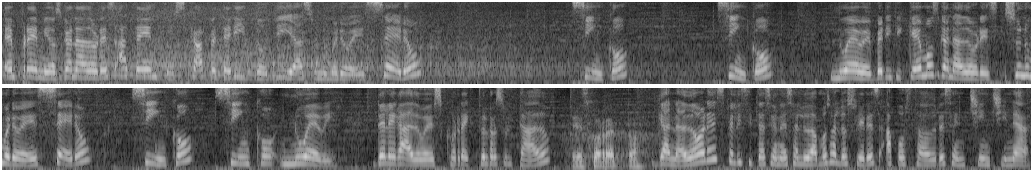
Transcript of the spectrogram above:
en premios. Ganadores atentos, Cafeterito Día, su número es 0, 5, 5, 9. Verifiquemos ganadores. Su número es 0, 5, 5, 9. Delegado, ¿es correcto el resultado? Es correcto. Ganadores, felicitaciones. Saludamos a los fieles apostadores en Chinchiná.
